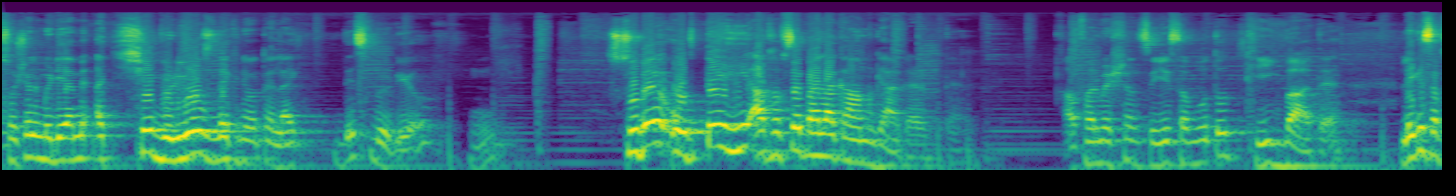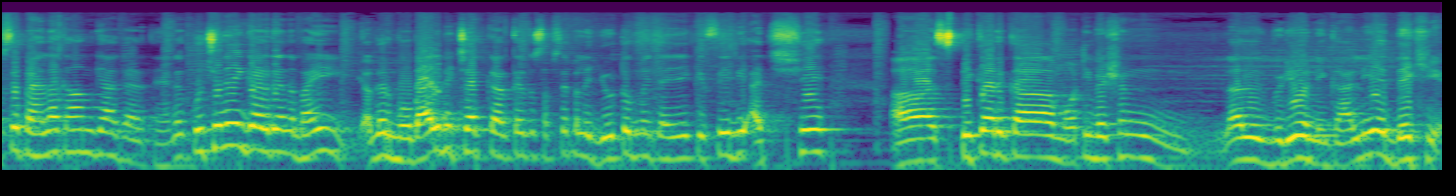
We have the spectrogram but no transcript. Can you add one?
सोशल मीडिया में अच्छे वीडियोस देखने होते हैं लाइक दिस वीडियो सुबह उठते ही आप सबसे पहला काम क्या करते हैं? अफर्मेशन से ये सब वो तो ठीक बात है, लेकिन सबसे पहला काम क्या करते हैं? अगर कुछ नहीं करते हैं तो भाई, अगर मोबाइल भी चेक करते हैं तो सबसे पहले यूट्यूब में चाहिए किसी भी अच्छे स्पीकर का मोटिवेशन वीडियो निकालिए, देखिए।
